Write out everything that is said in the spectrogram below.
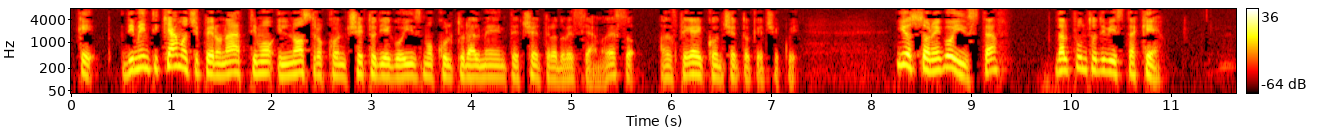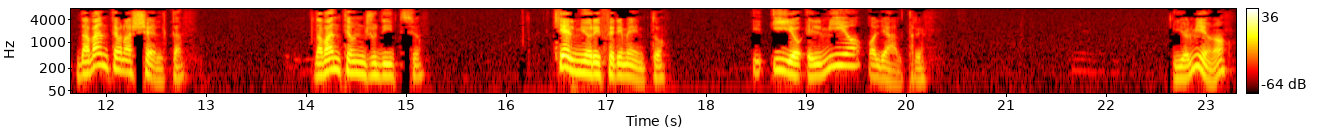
Ok, dimentichiamoci per un attimo il nostro concetto di egoismo culturalmente, eccetera, dove siamo. Adesso vado a spiegare il concetto che c'è qui. Io sono egoista dal punto di vista che davanti a una scelta, davanti a un giudizio, chi è il mio riferimento? Io e il mio o gli altri? Io e il mio, no?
